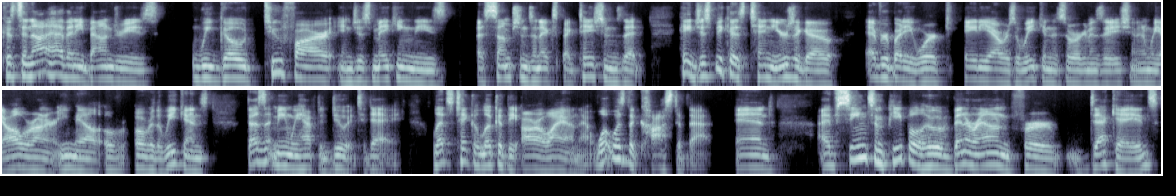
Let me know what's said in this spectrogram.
Because to not have any boundaries, we go too far in just making these assumptions and expectations that, hey, just because 10 years ago, everybody worked 80 hours a week in this organization and we all were on our email over, over the weekends, doesn't mean we have to do it today. Let's take a look at the ROI on that. What was the cost of that? And I've seen some people who have been around for decades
